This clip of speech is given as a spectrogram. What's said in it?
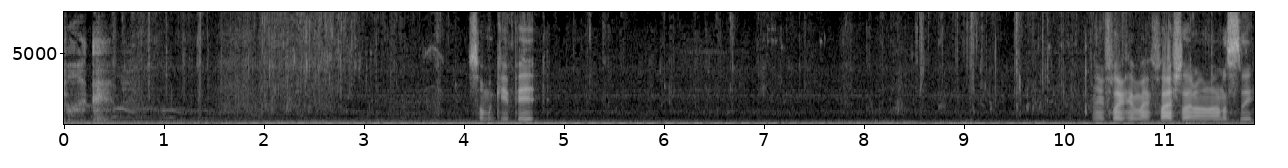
Fuck. Someone get bit. I feel like I have my flashlight on, honestly.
